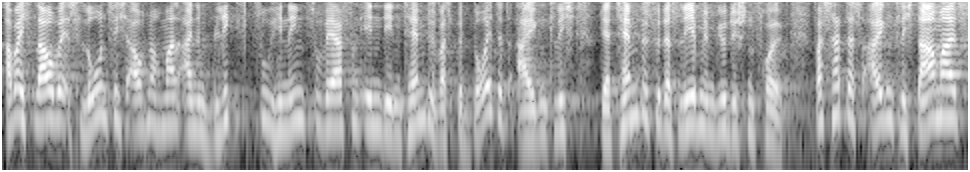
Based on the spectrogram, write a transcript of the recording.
Aber ich glaube, es lohnt sich auch noch mal einen Blick zu hineinzuwerfen in den Tempel. Was bedeutet eigentlich der Tempel für das Leben im jüdischen Volk? Was hat das eigentlich damals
